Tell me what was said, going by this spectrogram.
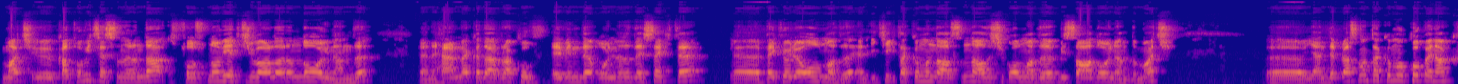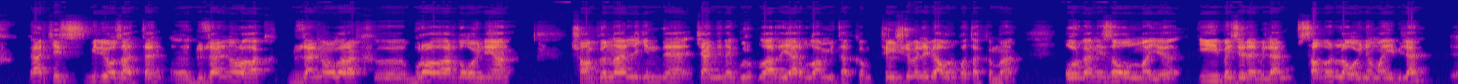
maç e, Katowice sınırında Sosnowiec civarlarında oynandı. Yani her ne kadar Rakov evinde oynadı desek de e, pek öyle olmadı. Yani iki takımın da aslında alışık olmadığı bir sahada oynandı maç. Ee, yani deplasman takımı Kopenhag herkes biliyor zaten. Düzenli olarak düzenli olarak e, buralarda oynayan Şampiyonlar Ligi'nde kendine gruplarda yer bulan bir takım. Tecrübeli bir Avrupa takımı. Organize olmayı iyi becerebilen, sabırla oynamayı bilen e,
